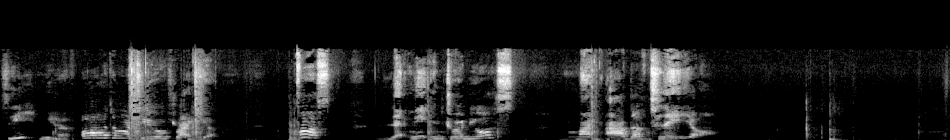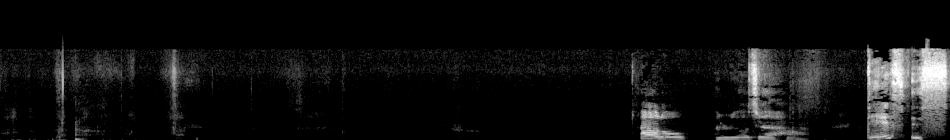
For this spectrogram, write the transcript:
See, we have all the materials right here. First, let me introduce my other player. Hello, This is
